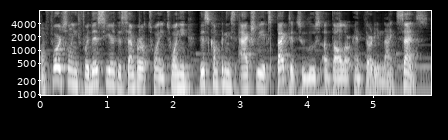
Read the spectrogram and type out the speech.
Unfortunately, for this year, December of 2020, this company is actually expected to lose $1.39.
